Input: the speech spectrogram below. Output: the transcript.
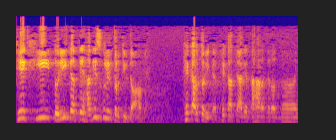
ফেকি তরিকাতে হাদিসগুলির তরতিব দেওয়া হবে। ফেকার তরিকা ফেকাতে আগে তাহারাতের অধ্যায়,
